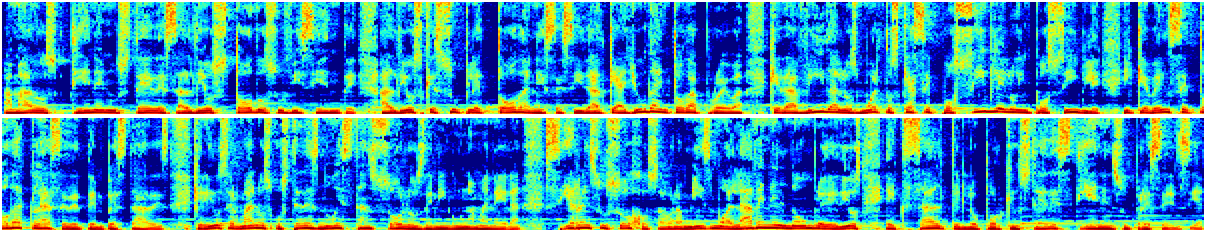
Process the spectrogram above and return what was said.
Amados, tienen ustedes al Dios todo suficiente, al Dios que suple toda necesidad, que ayuda en toda prueba, que da vida a los muertos, que hace posible lo imposible y que vence toda clase de tempestades. Queridos hermanos, ustedes no están solos de ninguna manera. Cierren sus ojos ahora mismo, alaben el nombre de Dios, exáltenlo porque ustedes tienen su presencia.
